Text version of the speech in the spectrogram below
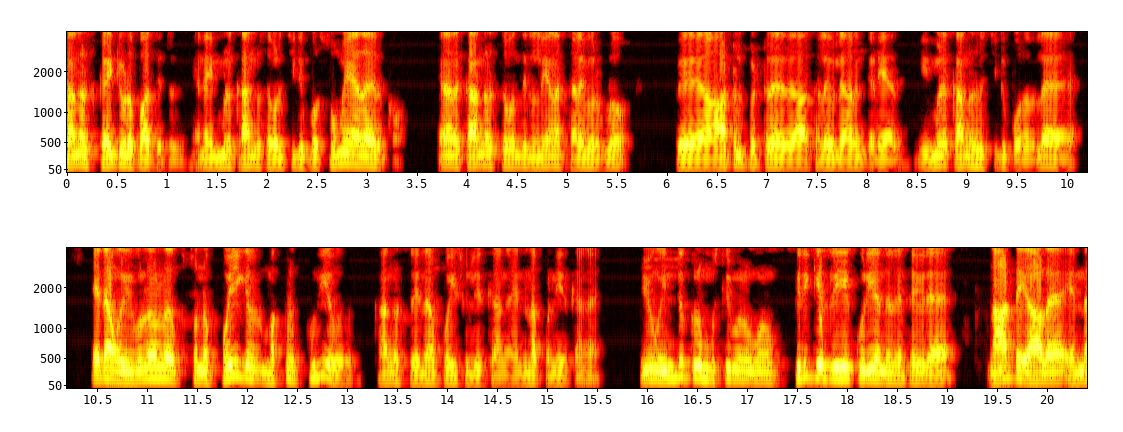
காங்கிரஸ் கைட்டி விட பார்த்துட்டு இருக்கு. ஏன்னா இனிமேல் காங்கிரஸை வலிச்சிட்டு போ சுமையாக தான் இருக்கும். ஏன்னா அந்த காங்கிரஸ்ல வந்து நிலையான தலைவர்களோ ஆற்றல் பெற்ற தலைவர்கள் யாரும் கிடையாது. இனிமேல் காங்கிரஸ் வச்சுட்டு போறதுல ஏன்னா அவங்க இவ்வளோ சொன்ன பொய்கள் மக்களுக்கு புரிய வரும். காங்கிரஸ்ல என்ன பொய் சொல்லியிருக்காங்க என்ன பண்ணியிருக்காங்க. இவங்க இந்துக்களும் முஸ்லீம்களும் பிரிக்கிறதையே குறிய தவிர நாட்டை ஆள என்ன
